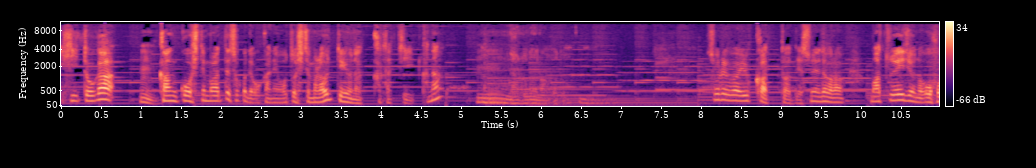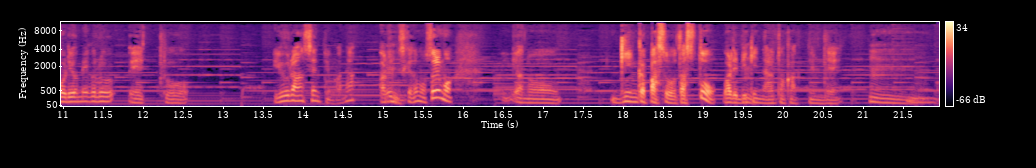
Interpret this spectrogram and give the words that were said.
人がうん。観光してもらって、そこでお金を落としてもらうっていうような形かな。うん。なるほど、なるほど。それは良かったですね。だから、松江城のお堀をめぐる、えーっと、遊覧船っていうのかな？あるんですけども、それも、あの、銀河パスを出すと割引になるとかっていうんで、うん。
